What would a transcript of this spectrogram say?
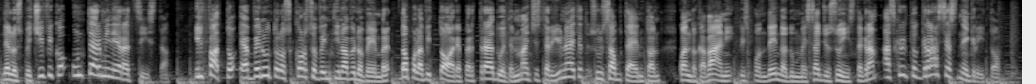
nello specifico un termine razzista. Il fatto è avvenuto lo scorso 29 novembre, dopo la vittoria per 3-2 del Manchester United sul Southampton, quando Cavani, rispondendo ad un messaggio su Instagram, ha scritto Gracias Negrito.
